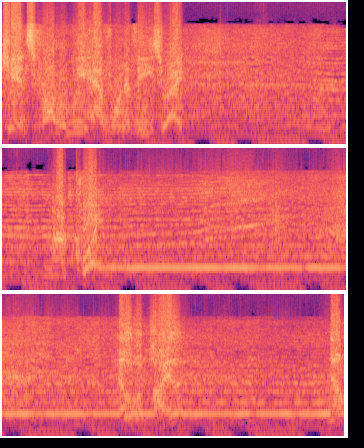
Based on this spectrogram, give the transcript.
Kids probably have one of these, right? Not quite. Hell of a pilot? No.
